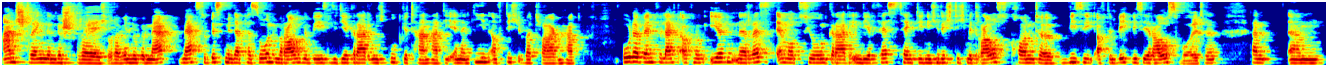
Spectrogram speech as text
anstrengenden Gespräch oder wenn du gemerkt, merkst, du bist mit einer Person im Raum gewesen, die dir gerade nicht gut getan hat, die Energien auf dich übertragen hat. Oder wenn vielleicht auch noch irgendeine Restemotion gerade in dir festhängt, die nicht richtig mit raus konnte, wie sie auf dem Weg, wie sie raus wollte, dann ähm,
